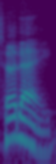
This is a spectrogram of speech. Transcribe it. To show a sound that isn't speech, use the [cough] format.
today.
